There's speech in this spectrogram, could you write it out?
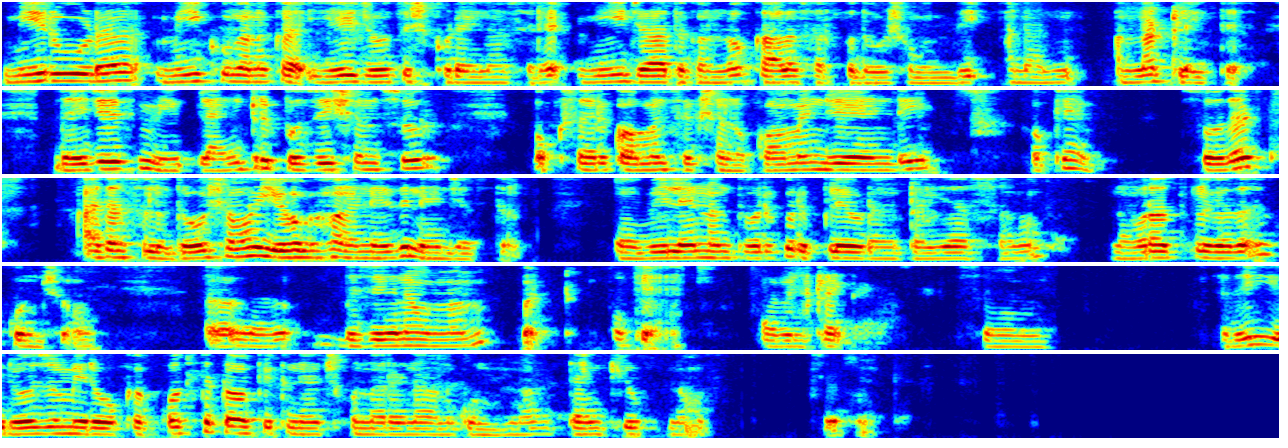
మీరు కూడా మీకు గనక ఏ జ్యోతిష్కుడైనా సరే మీ జాతకంలో కాలసర్ప దోషం ఉంది అని అన్నట్లయితే దయచేసి మీ ప్లానిటరీ పొజిషన్స్ ఒకసారి కామెంట్ సెక్షన్లో కామెంట్ చేయండి. ఓకే సో దట్ అది అసలు దోషమా యోగా అనేది నేను చెప్తాను. వీలైనంత వరకు రిప్లై ఇవ్వడానికి ట్రై చేస్తాను. నవరాత్రులు కదా కొంచెం బిజీగానే ఉన్నాను but okay I will try so అది ఈరోజు మీరు ఒక కొత్త టాపిక్ నేర్చుకున్నారని అనుకుంటున్నాను థ్యాంక్ యూ నమస్తే. చెప్పండి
